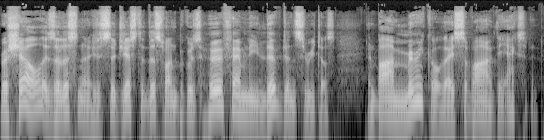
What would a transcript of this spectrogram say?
Rochelle is a listener who suggested this one because her family lived in Cerritos, and by a miracle they survived the accident.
